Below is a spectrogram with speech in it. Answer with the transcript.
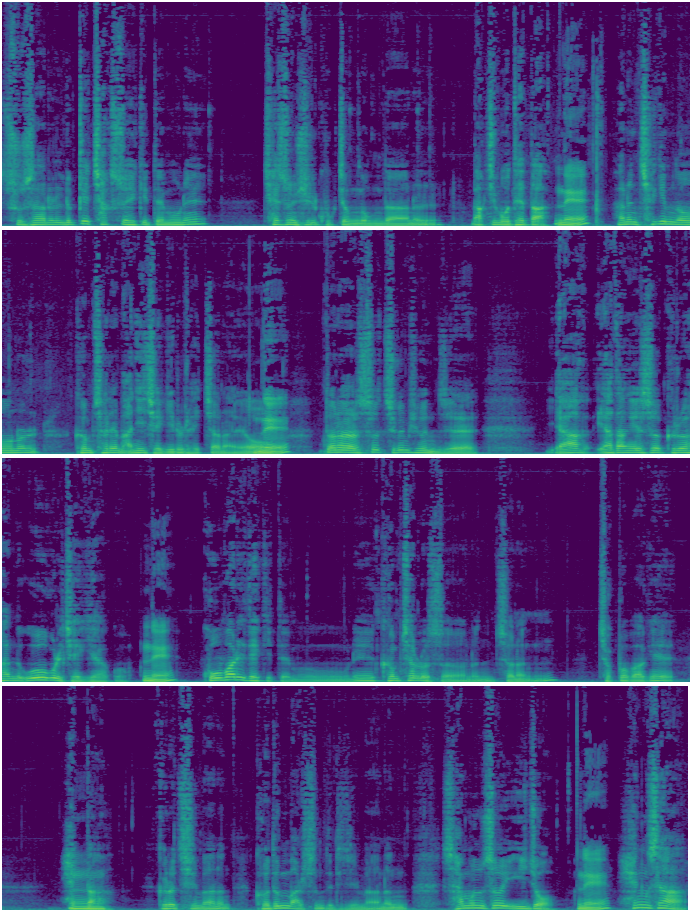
수사를 늦게 착수했기 때문에 최순실 국정농단을 막지 못했다 네. 하는 책임론을 검찰에 많이 제기를 했잖아요. 네. 따라서 지금 현재 야, 야당에서 그러한 의혹을 제기하고 네. 고발이 됐기 때문에 검찰로서는 저는 적법하게 했다. 음. 그렇지만은 거듭 말씀드리지만은 사문서 2조 네. 행사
